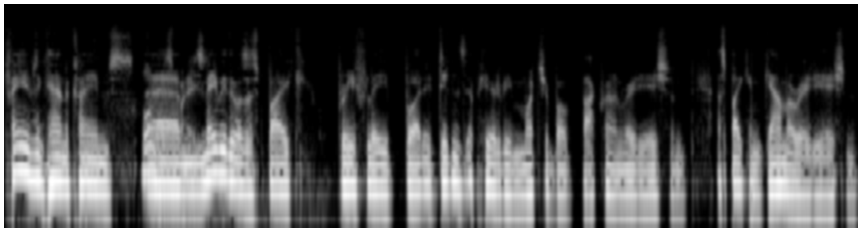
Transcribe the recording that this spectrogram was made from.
Claims and counterclaims. Um, maybe there was a spike. Briefly, but it didn't appear to be much above background radiation, a spike in gamma radiation.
